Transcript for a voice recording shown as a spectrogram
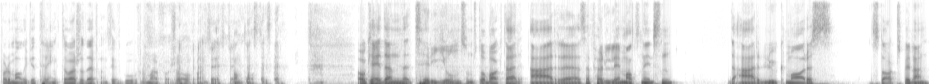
For de hadde ikke trengt å være så defensivt gode, for de er så offensivt fantastiske. Ok, den trioen som står bak der, er eh, selvfølgelig Mats Nilsen. Det er Luke Mares, startspilleren.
